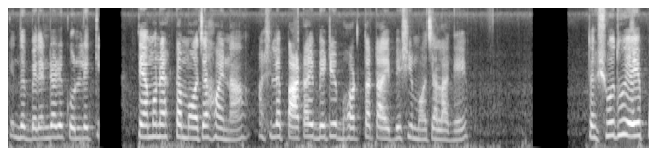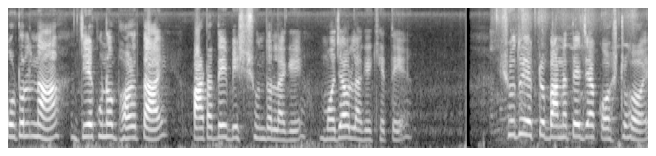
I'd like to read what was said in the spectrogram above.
কিন্তু ব্লেন্ডারে করলে কি তেমন একটা মজা হয় না। আসলে পাটায় বেটে ভর্তাটাই বেশি মজা লাগে। তো শুধু এই পটল না যে কোনো ভর্তায় পাটাতেই বেশি সুন্দর লাগে, মজাও লাগে খেতে। শুধু একটু বানাতে যা কষ্ট হয়।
